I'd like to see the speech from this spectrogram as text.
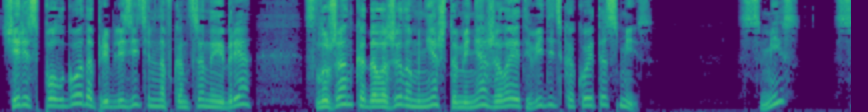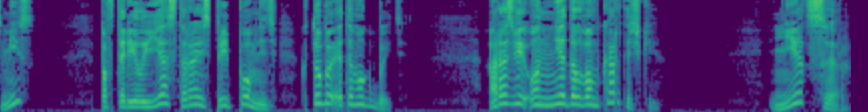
Через полгода, приблизительно в конце ноября, служанка доложила мне, что меня желает видеть какой-то Смис. «Смис? Смис?» — повторил я, стараясь припомнить, кто бы это мог быть. «А разве он не дал вам карточки?» «Нет, сэр»,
